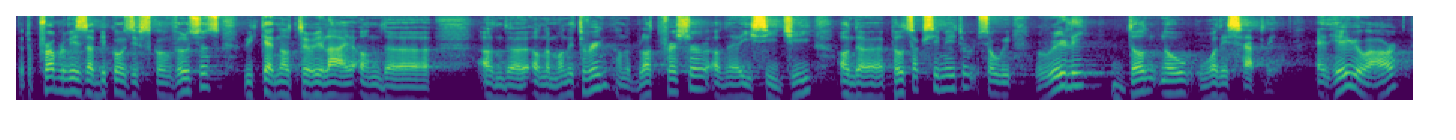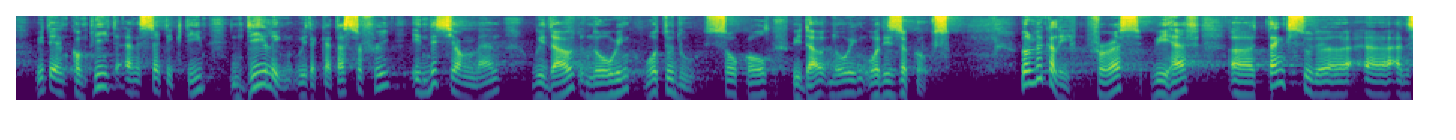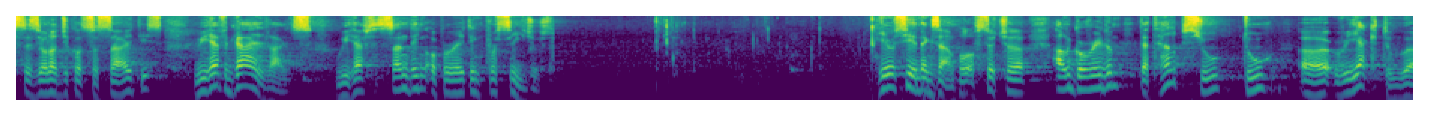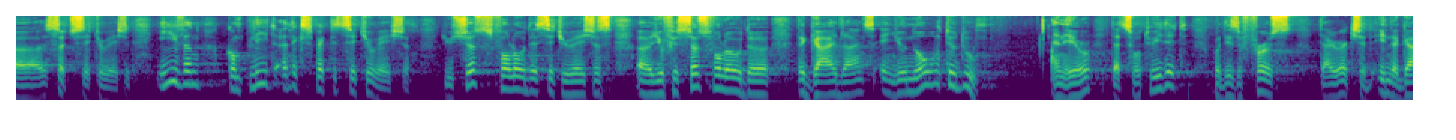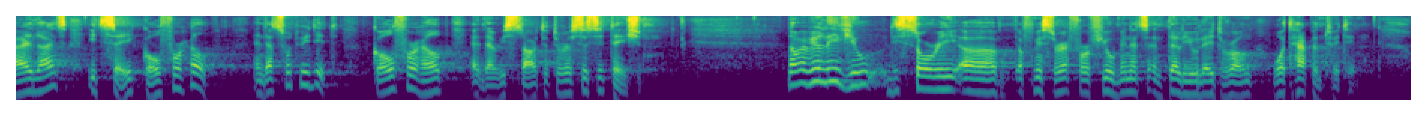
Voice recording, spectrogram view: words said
But the problem is that because of convulsions, we cannot rely on the, on, the, on the monitoring, on the blood pressure, on the ECG, on the pulse oximeter. So we really don't know what is happening. And here you are with a complete anesthetic team dealing with a catastrophe in this young man without knowing what to do, so-called without knowing what is the cause. Well, luckily for us, we have, uh, thanks to the uh, anesthesiological societies, we have guidelines. We have standing operating procedures. Here you see an example of such an algorithm that helps you to uh, react to uh, such situations, even complete unexpected situation. You just follow the situations, uh, you just follow the, the guidelines, and you know what to do. And here, that's what we did. What is the first direction in the guidelines? It say call for help. And that's what we did. Call for help, and then we started the resuscitation. Now, I will leave you the story uh, of Mr. F for a few minutes and tell you later on what happened with him.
